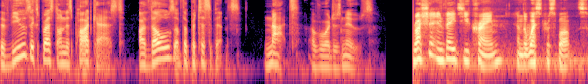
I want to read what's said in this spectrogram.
The views expressed on this podcast are those of the participants, not of Reuters News. Russia invades Ukraine and the West responds.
